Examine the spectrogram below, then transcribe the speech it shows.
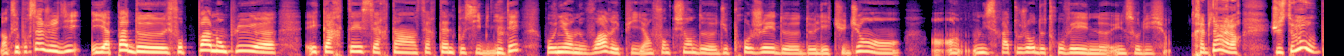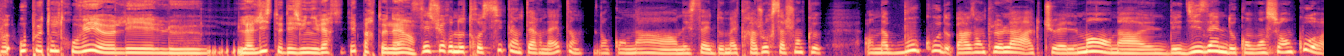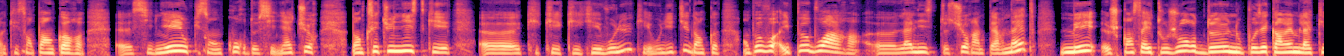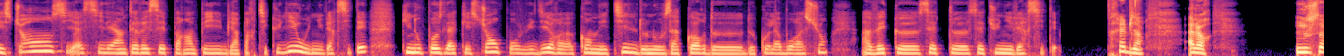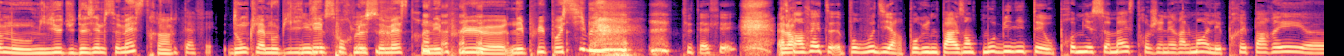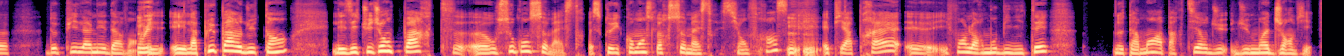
Donc c'est pour ça que je dis, il n'y a pas de, il faut pas non plus écarter certains, certaines possibilités. Il faut venir nous voir et puis en fonction du projet de, l'étudiant, on, y sera toujours de trouver une solution. Très bien. Alors, justement, où, peut-on trouver euh, les, le, la liste des universités partenaires? C'est sur notre site internet. Donc, on a, on essaye de mettre à jour, sachant que on a beaucoup de, par exemple là actuellement, on a des dizaines de conventions en cours qui ne sont pas encore euh, signées ou qui sont en cours de signature. Donc c'est une liste qui est euh, qui, qui, évolue, qui évolue. Donc on peut voir, il peut voir euh, la liste sur internet, mais je conseille toujours de nous poser quand même la question s'il est intéressé par un pays bien particulier ou université, qui nous pose la question pour lui dire qu'en est-il de nos accords de, de collaboration avec cette, cette université. Très bien. Alors, nous sommes au milieu du deuxième semestre. Tout à fait. Donc la mobilité pour le semestre n'est plus euh, n'est plus possible. Tout à fait. Alors en fait, pour vous dire, pour une par exemple mobilité au premier semestre, généralement, elle est préparée euh, depuis l'année d'avant. Et, la plupart du temps, les étudiants partent euh, au second semestre parce qu'ils commencent leur semestre ici en France. Mm, mm. Et puis après, ils font leur mobilité notamment à partir du, mois de janvier.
